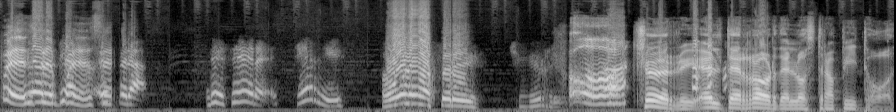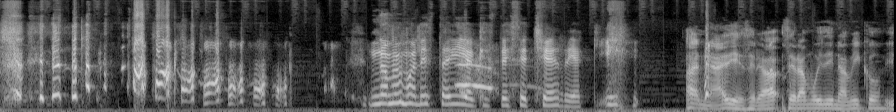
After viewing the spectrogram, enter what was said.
Puede Claro, ser, claro, puede ser. Espera, de ser Cherry. Hola, Cherry. Cherry. Oh, Cherry, el terror de los trapitos. no me molestaría que esté ese Cherry aquí. A nadie, será, será muy dinámico y,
